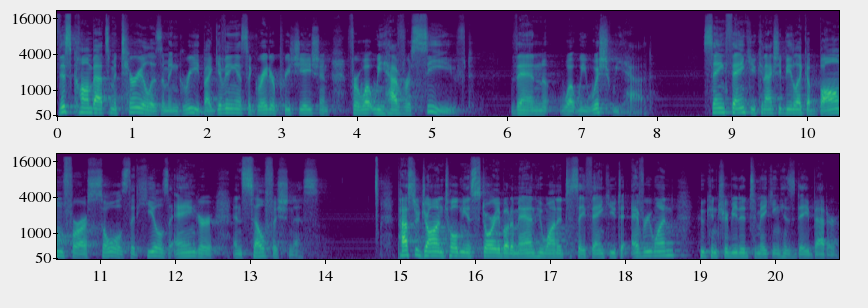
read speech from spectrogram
This combats materialism and greed by giving us a greater appreciation for what we have received than what we wish we had. Saying thank you can actually be like a balm for our souls that heals anger and selfishness. Pastor John told me a story about a man who wanted to say thank you to everyone who contributed to making his day better.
